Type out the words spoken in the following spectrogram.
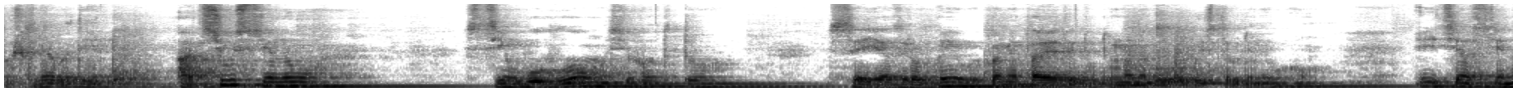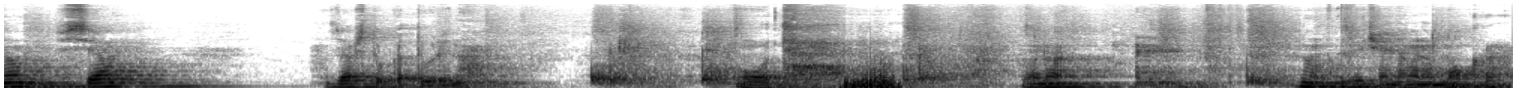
пошкрябати. А цю стіну з цим вуглом усього тут, все я зробив. Ви пам'ятаєте, тут у мене було виставлений вугол. І ця стіна вся заштукатурена. От. Вона, ну, звичайно, вона мокра.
